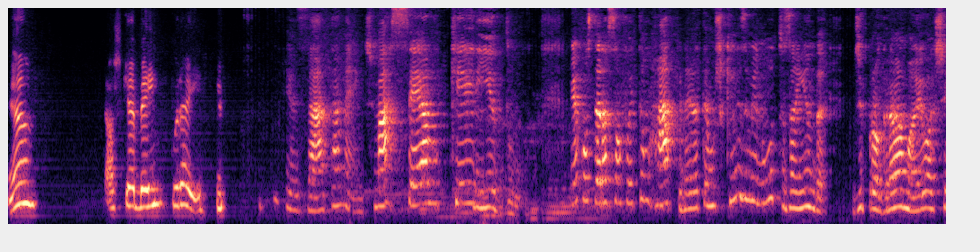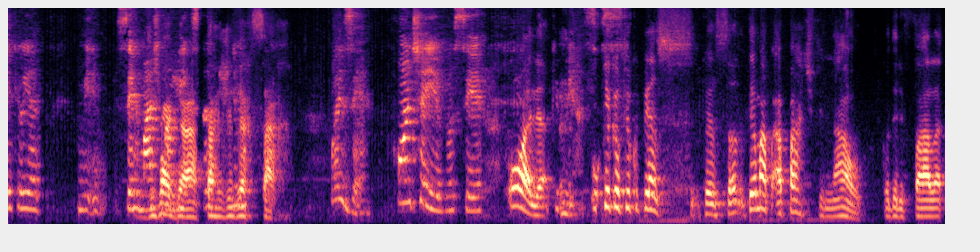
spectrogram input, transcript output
É? Acho que é bem por aí. Exatamente. Marcelo, querido, minha consideração foi tão rápida, ainda temos 15 minutos ainda de programa. Eu achei que eu ia ser mais Devagar, targiversar. Pois é. Conte aí, você. Olha, o que, o que, que eu fico pens pensando? Tem uma a parte final, quando ele fala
